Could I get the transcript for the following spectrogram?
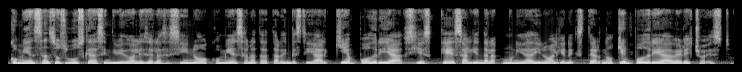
comienzan sus búsquedas individuales del asesino, comienzan a tratar de investigar quién podría, si es que es alguien de la comunidad y no alguien externo, quién podría haber hecho esto.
